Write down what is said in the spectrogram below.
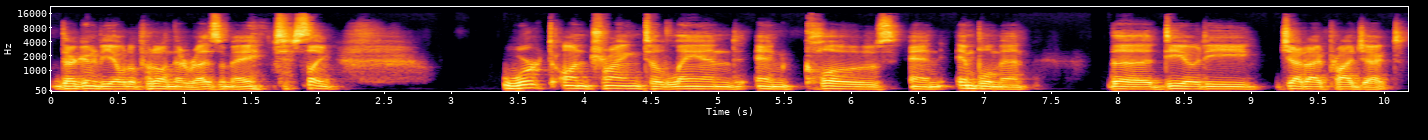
they're going to be able to put on their resume just like worked on trying to land and close and implement the DoD Jedi project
